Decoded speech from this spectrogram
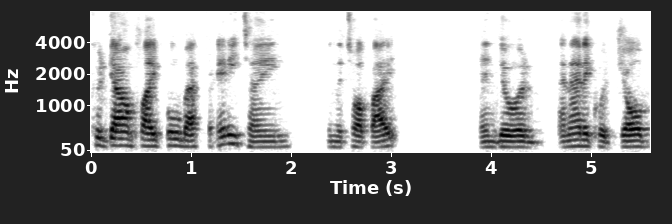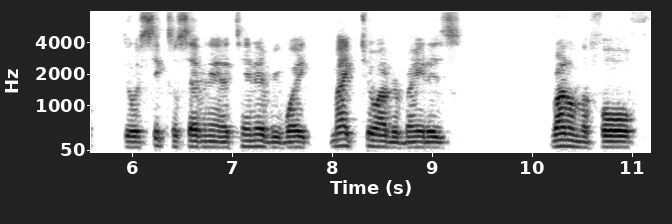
could go and play fullback for any team in the top eight and do an, an adequate job, do a six or seven out of 10 every week, make 200 metres, run on the fourth,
